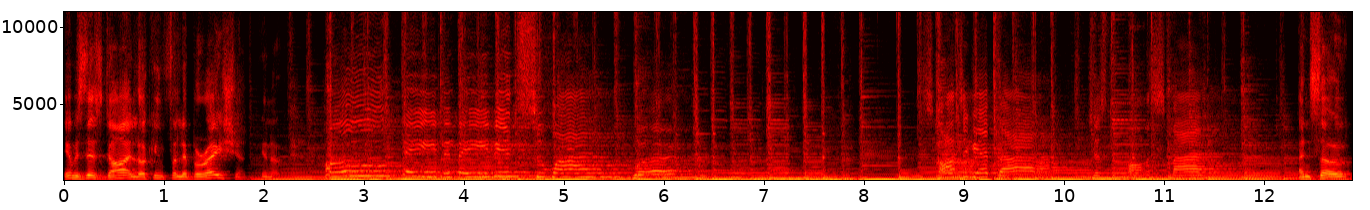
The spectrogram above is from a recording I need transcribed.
it was this guy looking for liberation, you know. Oh baby, baby, it's a wild world. It's hard to get by just upon a smile. And so,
